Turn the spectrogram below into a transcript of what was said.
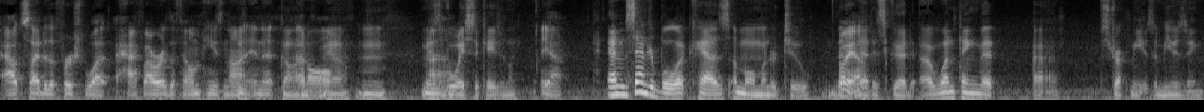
outside of the first what half hour of the film. He's not in it gone at all. Yeah, mm. His Um, voice occasionally. yeah. And Sandra Bullock has a moment or two that, Oh, yeah. that is good. Uh, one thing that uh, struck me as amusing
